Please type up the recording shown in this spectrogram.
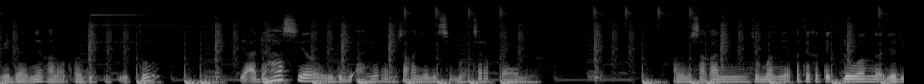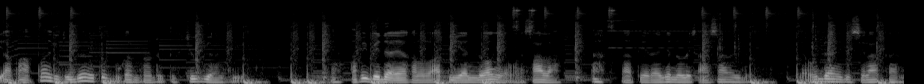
bedanya kalau produktif itu ya ada hasil gitu di akhirnya misalkan jadi sebuah cerpen kalau misalkan cuman ya ketik-ketik doang nggak jadi apa-apa gitu juga itu bukan produktif juga gitu ya, tapi beda ya kalau latihan doang ya masalah ah latihan aja nulis asal gitu. Ya udah itu silakan.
